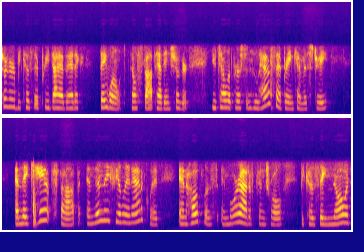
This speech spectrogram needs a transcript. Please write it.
sugar because they're pre-diabetic they won't. They'll stop having sugar. You tell a person who has that brain chemistry and they can't stop, and then they feel inadequate and hopeless and more out of control because they know it's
